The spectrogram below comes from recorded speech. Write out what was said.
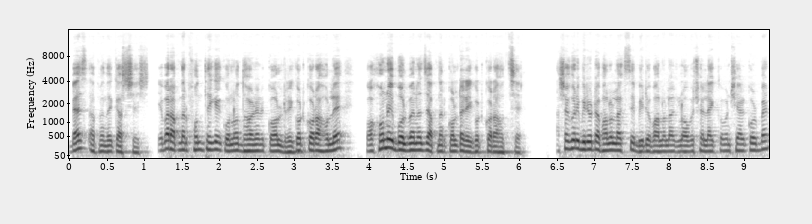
ব্যাস, আপনাদের কাজ শেষ। এবার আপনার ফোন থেকে কোনো ধরনের কল রেকর্ড করা হলে কখনোই বলবে না যে আপনার কলটা রেকর্ড করা হচ্ছে। আশা করি ভিডিওটা ভালো লাগছে। ভিডিও ভালো লাগলে অবশ্যই লাইক কমেন্ট শেয়ার করবেন।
